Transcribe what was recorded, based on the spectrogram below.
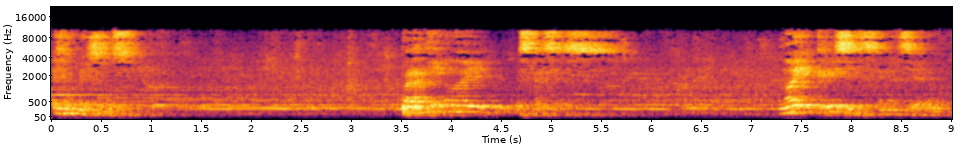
es lo mismo, Señor. Para ti no hay escasez. No hay crisis en el cielo.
